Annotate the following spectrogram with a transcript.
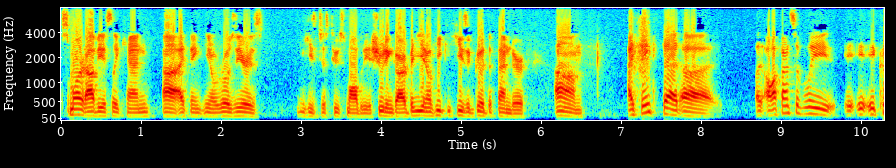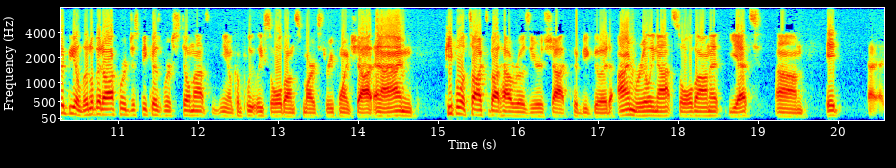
Smart obviously can. Uh, I think you know Rozier is he's just too small to be a shooting guard, but you know he he's a good defender. Um, I think that uh, offensively, it, it, could be a little bit awkward just because we're still not, you know, completely sold on Smart's three point shot. And I'm people have talked about how Rozier's shot could be good. I'm really not sold on it yet. Um, it uh,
